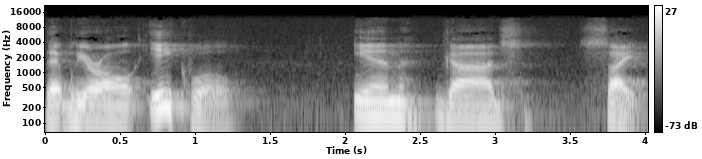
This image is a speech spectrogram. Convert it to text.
that we are all equal in God's sight.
